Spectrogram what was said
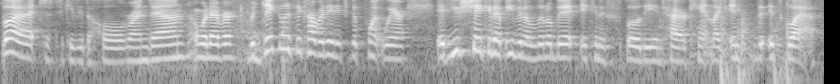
But just to give you the whole rundown or whatever, ridiculously carbonated to the point where if you shake it up even a little bit, it can explode the entire can. Like in, it's glass,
